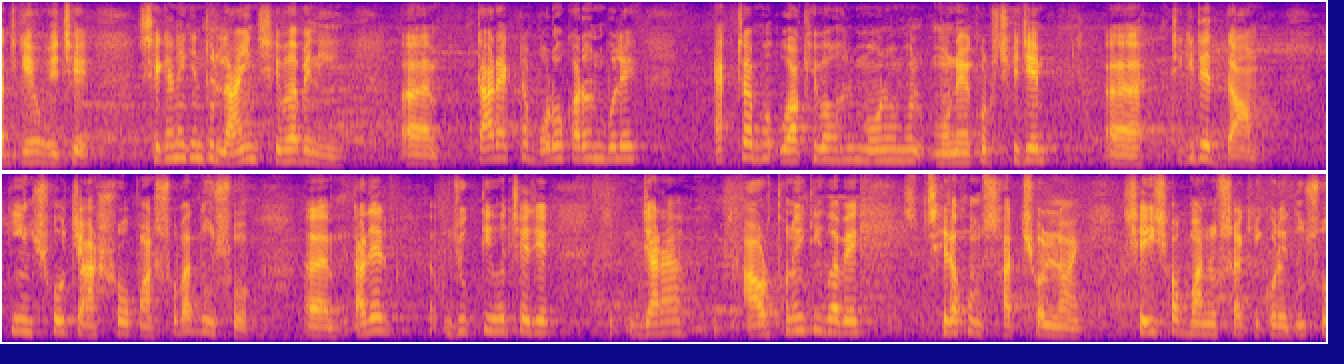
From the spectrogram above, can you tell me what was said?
আজকে হয়েছে, সেখানে কিন্তু লাইন সেভাবে নেই। তার একটা বড় কারণ বলে একটা ওয়াকিবহাল মনে মনে করছে যে টিকিটের দাম তিনশো, চারশো, পাঁচশো বা দুশো। তাদের যুক্তি হচ্ছে যে, যারা অর্থনৈতিকভাবে সেরকম সচ্ছল নয়, সেই সব মানুষরা কী করে দুশো,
